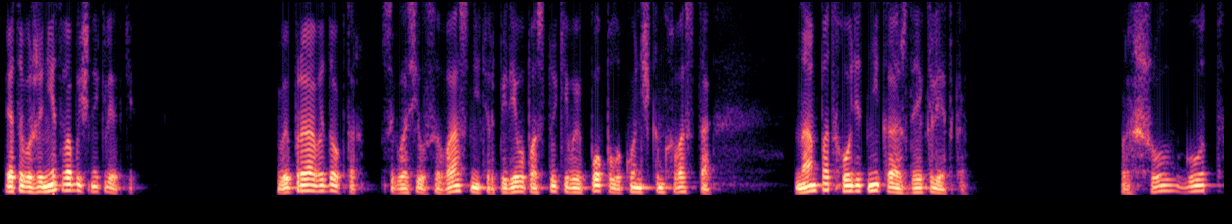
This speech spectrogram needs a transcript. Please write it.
Этого же нет в обычной клетке. Вы правы, доктор, согласился Вас, нетерпеливо постукивая по полу кончиком хвоста. Нам подходит не каждая клетка. Прошел год,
